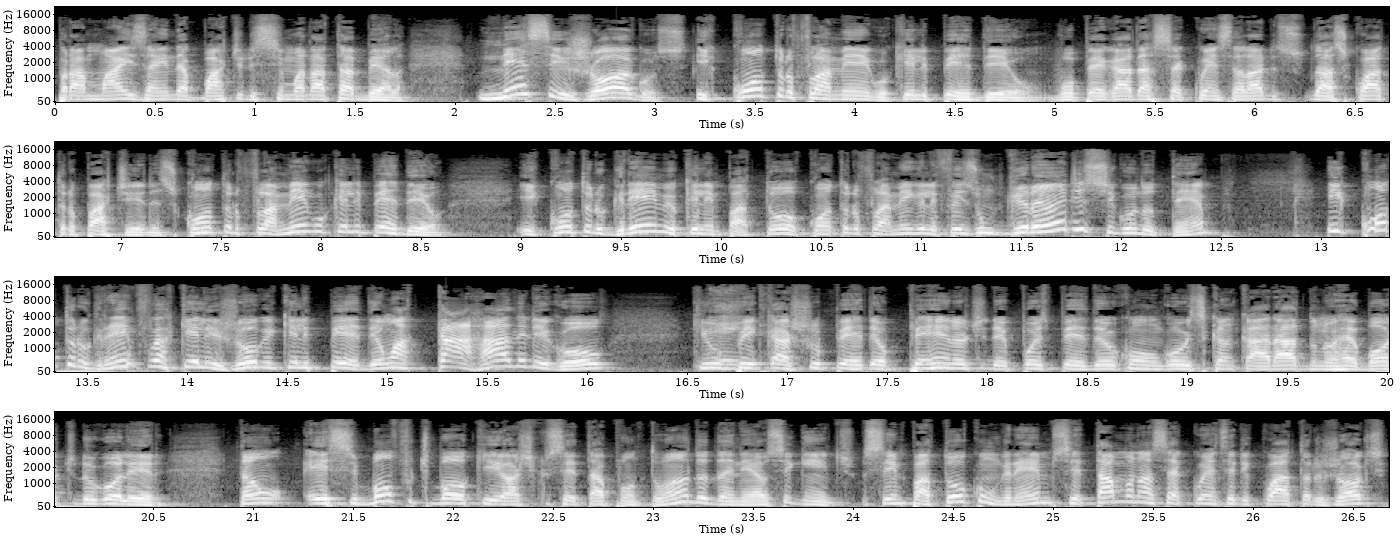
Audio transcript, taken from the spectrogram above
para mais ainda a parte de cima da tabela. Nesses jogos, e contra o Flamengo que ele perdeu, vou pegar da sequência lá das quatro partidas, contra o Flamengo que ele perdeu e contra o Grêmio que ele empatou, contra o Flamengo ele fez um grande segundo tempo, e contra o Grêmio foi aquele jogo em que ele perdeu uma carrada de gol que Eita. o Pikachu perdeu pênalti, depois perdeu com um gol escancarado no rebote do goleiro. Então, esse bom futebol que eu acho que você está pontuando, Daniel, é o seguinte: você empatou com o Grêmio, você estava na sequência de quatro jogos,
